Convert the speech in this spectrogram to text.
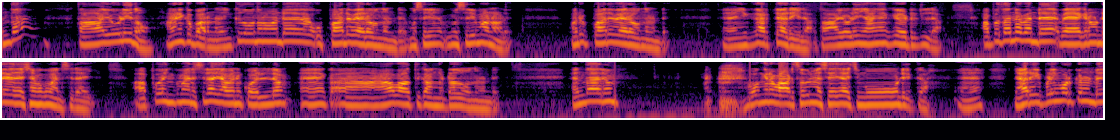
എന്താ? തായോളിന്നോ? അങ്ങനെയൊക്കെ പറഞ്ഞു എനിക്ക് തോന്നുന്നു അവന്റെ ഉപ്പാന്റെ പേര ഒന്നുണ്ട് മുസ്ലിം മുസ്ലിമാണ് ആൾ. അവന്റെ ഉപ്പാന്റെ പേര ഒന്നുണ്ട് എനിക്ക് കറക്റ്റ് അറിയില്ല. തായോളി ഞാൻ അങ്ങനെ കേട്ടിട്ടില്ല. അപ്പോൾ തന്നെ അവന്റെ ബാക്ക്ഗ്രൗണ്ട് ഏകദേശം നമുക്ക് മനസ്സിലായി. അപ്പോൾ എനിക്ക് മനസ്സിലായി അവൻ കൊല്ലം ആ ഭാഗത്തേക്ക് അങ്ങോട്ടാ തോന്നുന്നുണ്ട്. എന്തായാലും അപ്പോൾ ഇങ്ങനെ വാട്സപ്പിൽ മെസ്സേജ് അയച്ചുകൊണ്ടിരിക്കുക ഞാൻ റീപ്ലേയും കൊടുക്കുന്നുണ്ട്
